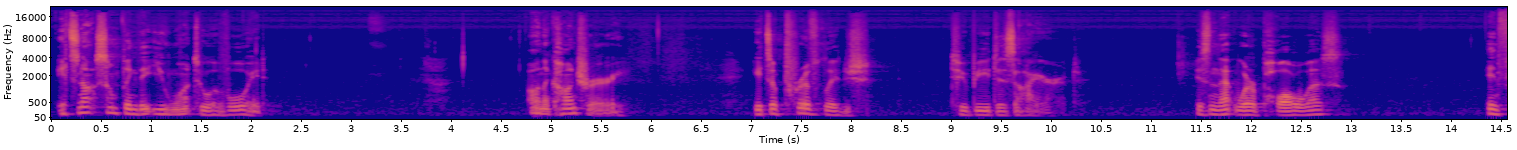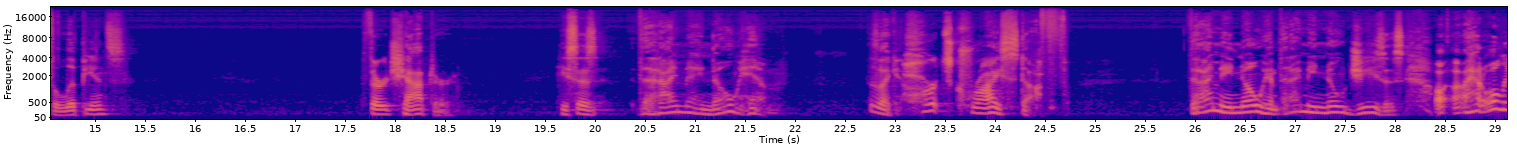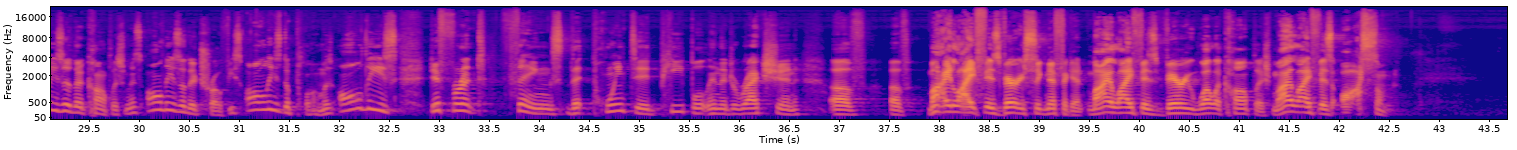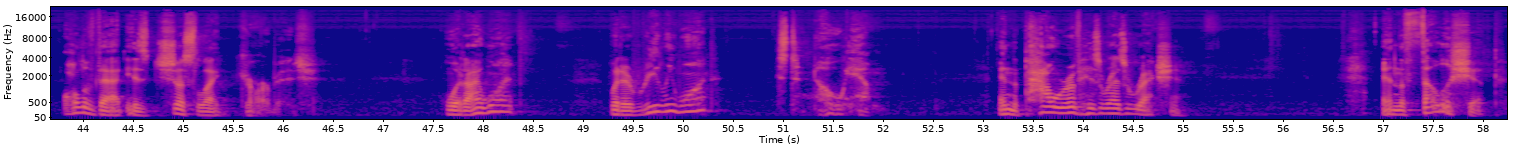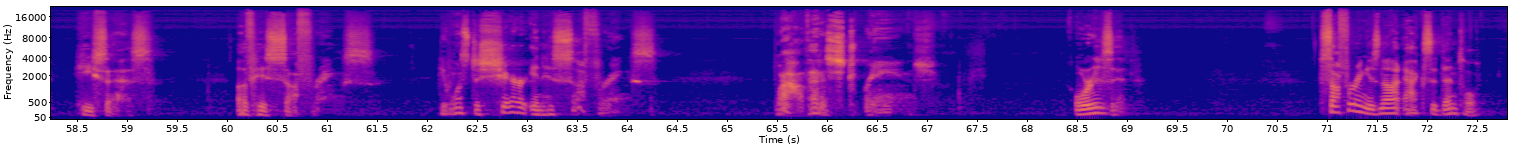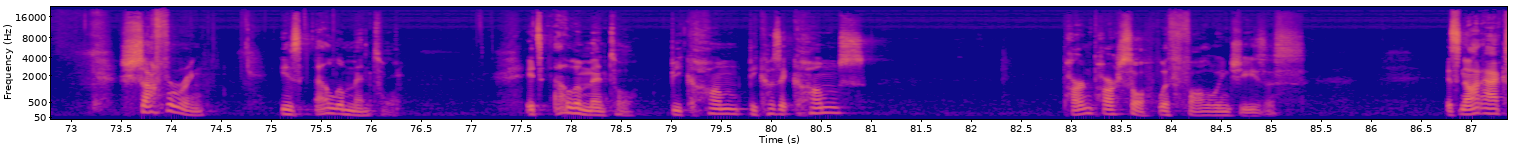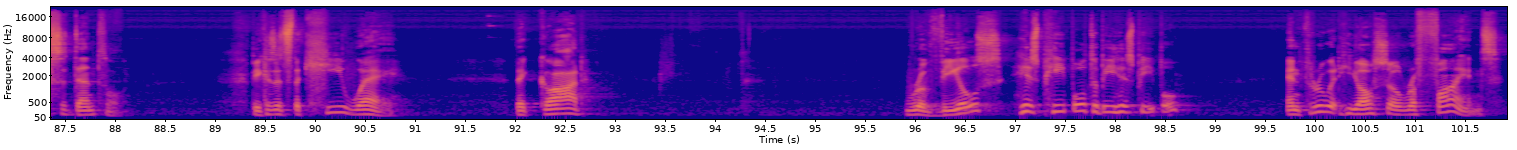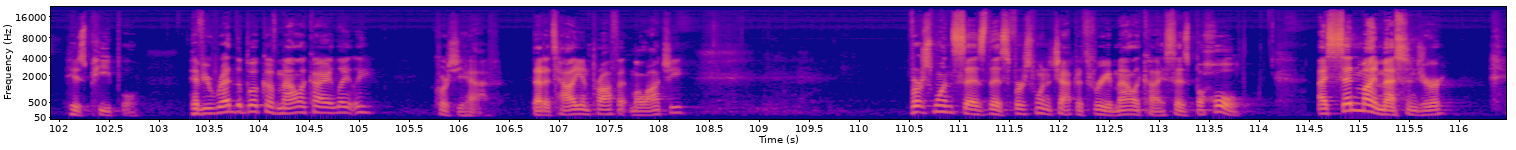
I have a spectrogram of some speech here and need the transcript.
it's not something that you want to avoid. On the contrary, it's a privilege to be desired. Isn't that where Paul was? In Philippians, third chapter, he says, That I may know him. This is like heart's cry stuff. That I may know him, that I may know Jesus. Uh, I had all these other accomplishments, all these other trophies, all these diplomas, all these different things that pointed people in the direction of, of my life is very significant, my life is very well accomplished, my life is awesome. All of that is just like garbage. What I want what I really want is to know Him and the power of His resurrection and the fellowship, he says, of His sufferings. He wants to share in His sufferings. Wow, that is strange. Or is it? Suffering is not accidental. Suffering is elemental. It's elemental become because it comes part and parcel with following Jesus. It's not accidental because it's the key way that God reveals his people to be his people, and through it, he also refines his people. Have you read the book of Malachi lately? Of course you have. That Italian prophet Malachi. Verse 1 says this, verse 1 of chapter 3 of Malachi says, Behold, I send my messenger,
